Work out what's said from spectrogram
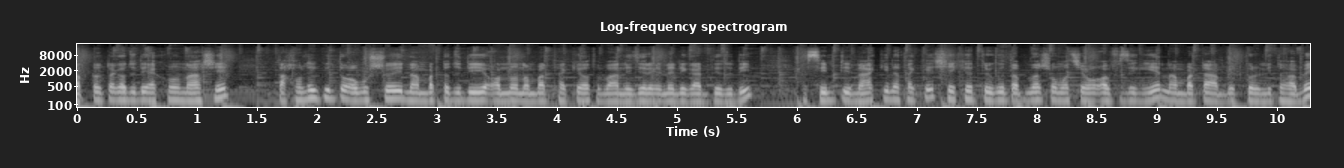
আপনার টাকা যদি এখনও না আসে, তাহলেও কিন্তু অবশ্যই নাম্বারটা যদি অন্য নাম্বার থাকে অথবা নিজের এনআইডি কার্ড দিয়ে যদি সিমটি না কিনা থাকে, সেক্ষেত্রেও কিন্তু আপনার সমাজসেবা অফিসে গিয়ে নাম্বারটা আপডেট করে নিতে হবে।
